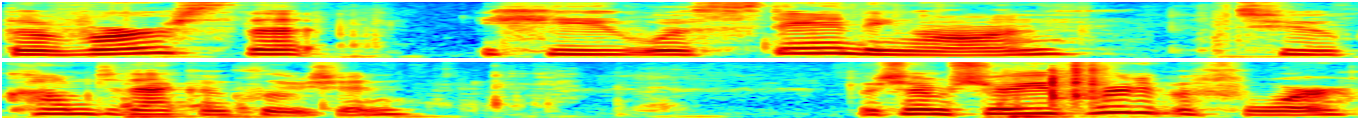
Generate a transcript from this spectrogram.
the verse that he was standing on to come to that conclusion, which I'm sure you've heard it before.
